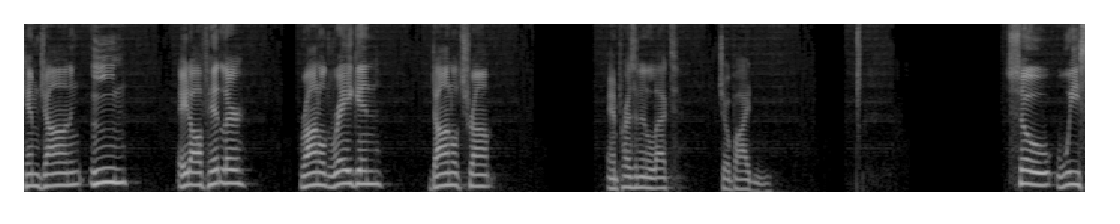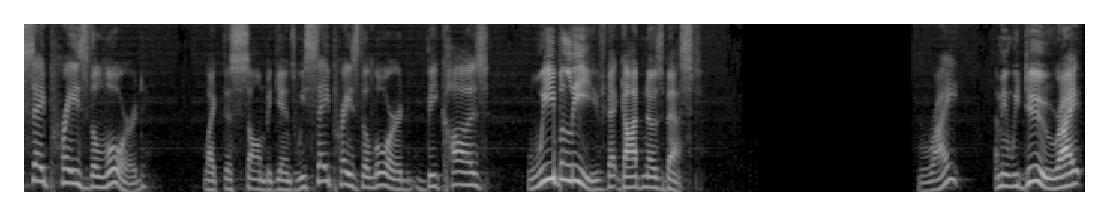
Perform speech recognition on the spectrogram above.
Kim Jong un, Adolf Hitler, Ronald Reagan, Donald Trump, and President elect Joe Biden. So we say, Praise the Lord, like this psalm begins. We say, Praise the Lord, because we believe that God knows best. Right? I mean, we do, right?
